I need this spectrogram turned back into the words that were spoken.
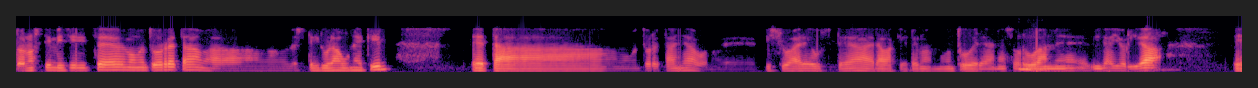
Donostin bizi ditzen momentu horretan, ba, beste hiru lagunekin eta momentu horretan ja, bueno, pisua ere ustea erabaki genuen momentu berean, ez? Orduan e, bidai hori da. E,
